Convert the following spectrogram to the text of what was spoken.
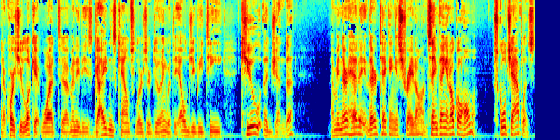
and of course, you look at what uh, many of these guidance counselors are doing with the LGBTQ agenda. I mean, they're heading, they're taking it straight on. Same thing in Oklahoma, school chaplains.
